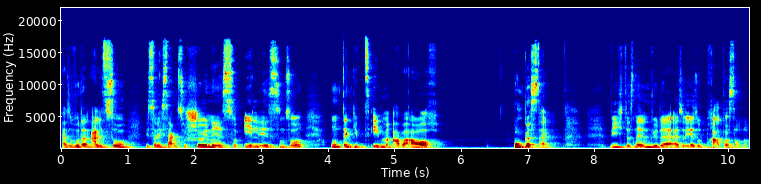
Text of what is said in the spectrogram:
also wo dann alles so, wie soll ich sagen, so schön ist, so edel ist und so. Und dann gibt es eben aber auch Bunker-Style wie ich das nennen würde, also eher so Pratersonne.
